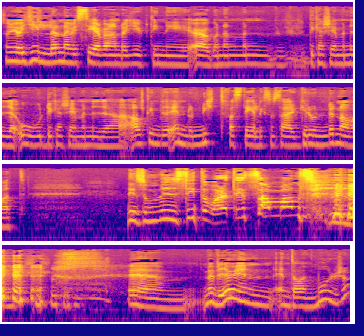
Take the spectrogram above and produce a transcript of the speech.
som jag gillar när vi ser varandra djupt in i ögonen men det kanske är med nya ord, det kanske är med nya... Allting blir ändå nytt fast det är liksom så här grunden av att det är så mysigt att vara tillsammans. Ehm, men vi har ju en, en dag imorgon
